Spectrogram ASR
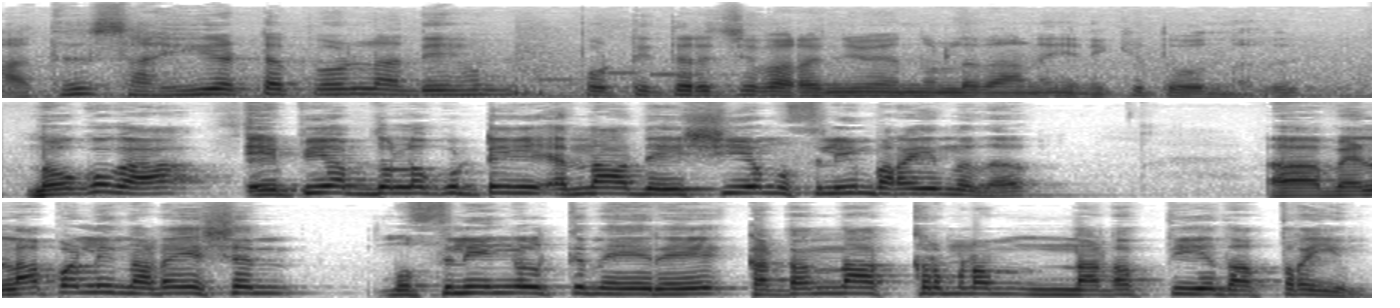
അത് സഹികെട്ടപ്പോൾ അദ്ദേഹം പൊട്ടിത്തെറിച്ച് പറഞ്ഞു എന്നുള്ളതാണ് എനിക്ക് തോന്നുന്നത്. നോക്കുക എ പി അബ്ദുള്ളക്കുട്ടി എന്ന ദേശീയ മുസ്ലിം പറയുന്നത് വെള്ളാപ്പള്ളി നടേശൻ മുസ്ലിങ്ങൾക്ക് നേരെ കടന്നാക്രമണം നടത്തിയത് അത്രയും.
